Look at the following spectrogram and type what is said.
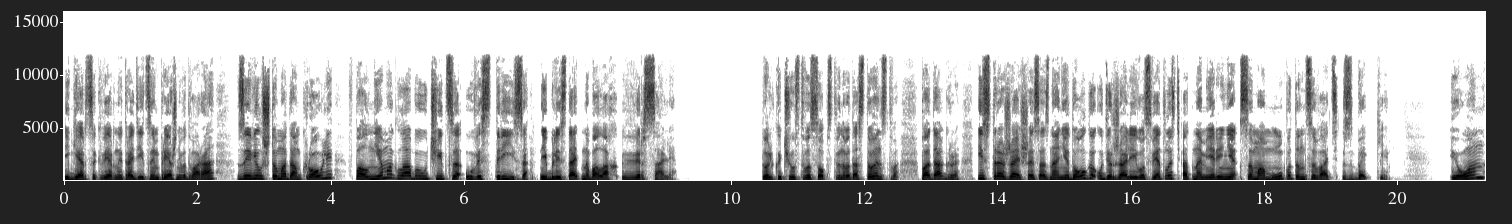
И герцог, верный традициям прежнего двора, заявил, что мадам Кроули вполне могла бы учиться у Вестриса и блистать на балах в Версале. Только чувство собственного достоинства, подагра и строжайшее сознание долга удержали его светлость от намерения самому потанцевать с Бекки. И он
